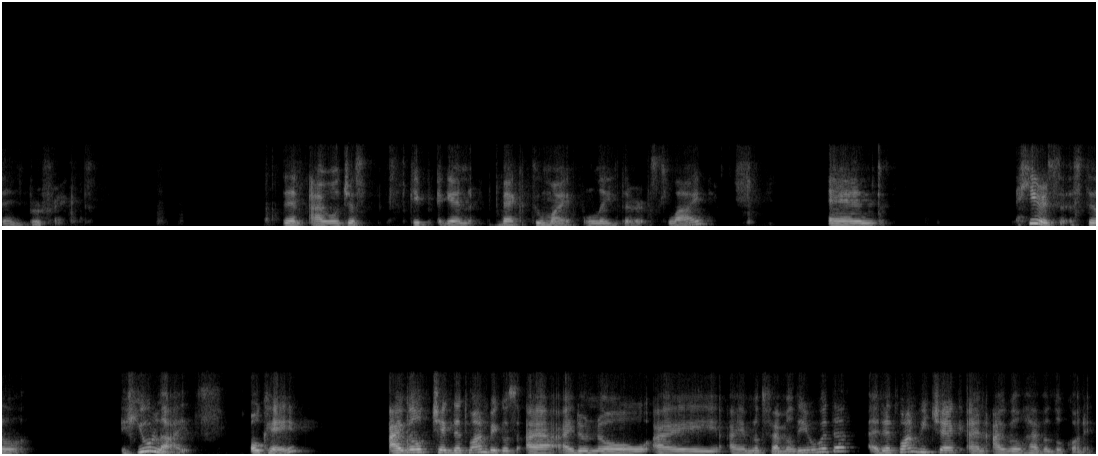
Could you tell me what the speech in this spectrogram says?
Then perfect. Then I will just skip again back to my later slide. And here's still hue lights. Okay, I will check that one because I, I don't know, I, I am not familiar with that. Uh, that one we check and I will have a look on it.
